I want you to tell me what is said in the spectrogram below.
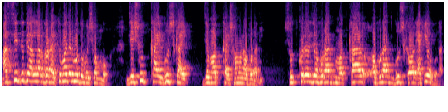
মসজিদ যদি আল্লাহর ঘর হয়, তোমাদের মতো বৈষম্য। যে সুদ খায়, ঘুষ খায়, যে মদ খায়, সমান অপরাধী। সুদখোরের যে অপরাধ, মদ খাওয়ার অপরাধ, ঘুষ খাওয়ার একই অপরাধ।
